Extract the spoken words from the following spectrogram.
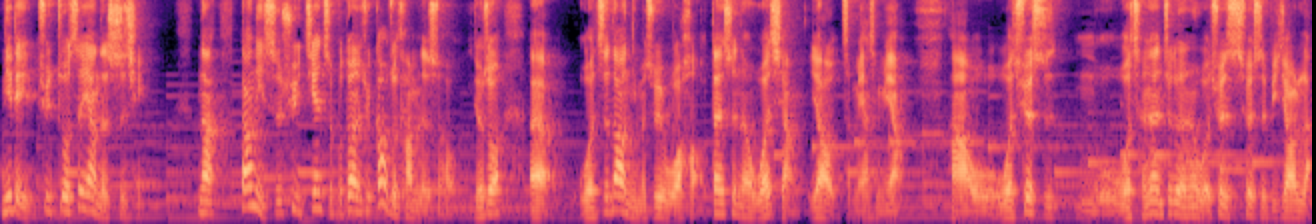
你得去做这样的事情。那当你持续坚持不断的去告诉他们的时候，比如说，呃，我知道你们是为我好，但是呢，我想要怎么样怎么样啊？我我确实，我承认这个人我确实确实比较懒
